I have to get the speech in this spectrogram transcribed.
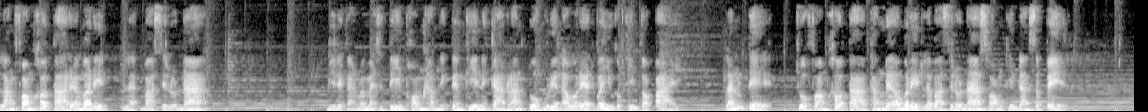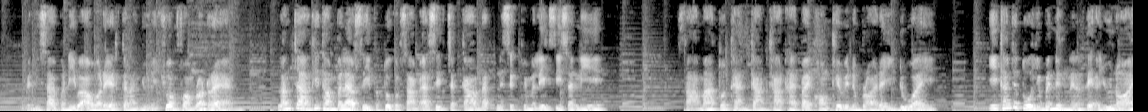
หลังฟอร์มเข้าตาเรอัลมาดริดและบาร์เซโลนา มีรายงานว่าแมนซิตี้พร้อมทำอย่างเต็มที่ในการรั้งตัวฮูเลียนอลวาเรสไว้อยู่กับทีมต่อไปและนักเตะโชว์ฟอร์มเข้าตาทั้งเรอัลมาริดและบาร์เซโลนา2ทีมดังสเปนเป็นที่ทราบกันดีว่าอลวาเรสกำลังอยู่ในช่วงฟอร์มร้อนแรง หลังจากที่ทำไปแล้ว 4 ประตูกับ 3 แอสซิสต์จาก 9 นัดในศึกพรีเมียร์ลีกซีซั่นนี้ สามารถทดแทนการขาดหายไปของเควินเดบรอยได้อีกด้วย อีกทั้งเจ้าตัวยังเป็นหนึ่งในนักเตะอายุน้อย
